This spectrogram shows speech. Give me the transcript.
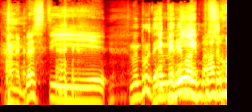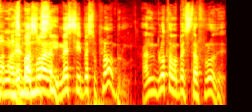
han är bäst i... Men bror det är det är ni bara- är alltså, man- det är alltså, man måste Messi är bäst på plan bror. Han låt han vara bäst i straffområdet.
